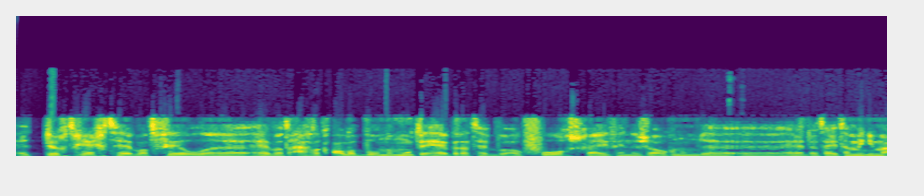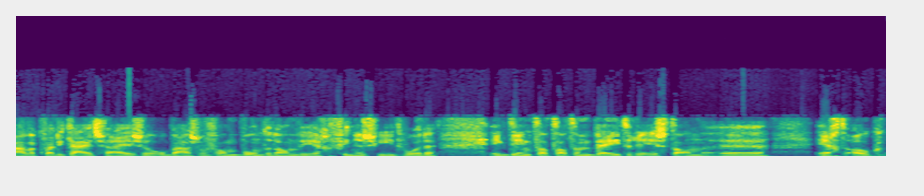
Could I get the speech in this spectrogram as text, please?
het tuchtrecht, hè, wat, veel, uh, hè, wat eigenlijk alle bonden moeten hebben, dat hebben we ook voorgeschreven in de zogenoemde, uh, hè, dat heet een minimale kwaliteitseisen, op basis waarvan bonden dan weer gefinancierd worden. Ik denk dat dat een betere is dan echt ook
